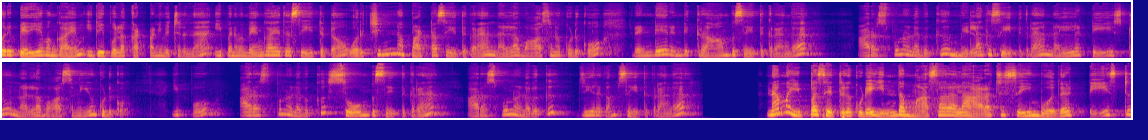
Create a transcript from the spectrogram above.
ஒரு பெரிய வெங்காயம் இதே போல் கட் பண்ணி வச்சுருந்தேன். இப்போ நம்ம வெங்காயத்தை சேர்த்துட்டோம். ஒரு சின்ன பட்டை சேர்த்துக்கிறேன். நல்லா வாசனை கொடுக்கும். ரெண்டே ரெண்டு கிராம்பு சேர்த்துக்கிறேங்க. அரை ஸ்பூன் அளவுக்கு மிளகு சேர்த்துக்கிறேன். நல்ல டேஸ்ட்டும் நல்ல வாசனையும் கொடுக்கும். இப்போது அரை ஸ்பூன் அளவுக்கு சோம்பு சேர்த்துக்கிறேன். அரை ஸ்பூன் அளவுக்கு ஜீரகம் சேர்த்துக்கிறாங்க. நம்ம இப்போ சேர்த்துக்கக்கூடிய இந்த மசாலாலாம் அரைச்சி செய்யும்போது டேஸ்ட்டு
